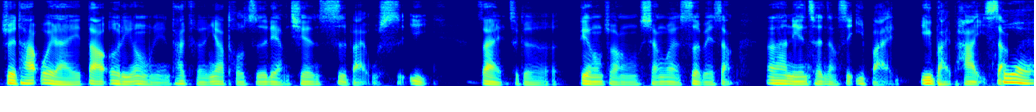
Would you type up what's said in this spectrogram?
所以它未来到二零二五年，它可能要投资两千。四百五十亿在这个电动桩相关的设备上，那它年成长是一百一百趴以上哇，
